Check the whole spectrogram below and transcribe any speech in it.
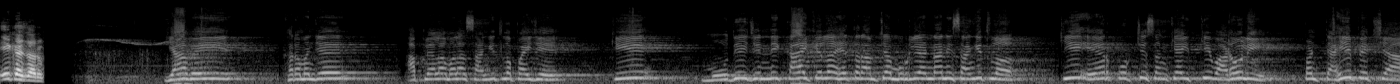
एक हजार रुपये. यावेळी खरं म्हणजे आपल्याला मला सांगितलं पाहिजे की मोदीजींनी काय केलं हे तर आमच्या मुरली अण्णांनी सांगितलं की एअरपोर्टची संख्या इतकी वाढवली पण त्याहीपेक्षा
